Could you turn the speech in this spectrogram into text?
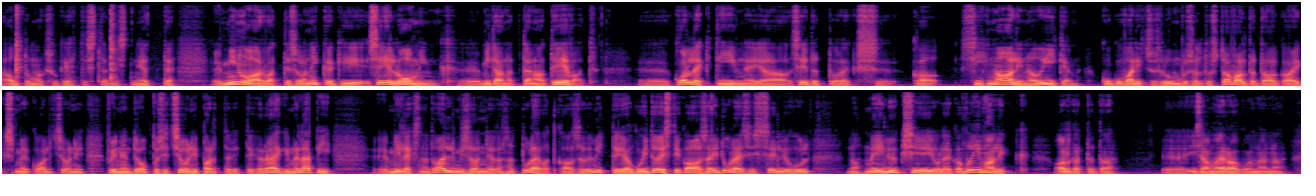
automaksu kehtestamist, nii et äh, minu arvates on ikkagi see looming, äh, mida nad täna teevad, kollektiivne ja seetõttu oleks ka signaalina õigem kogu valitsusele umbusaldust avaldada, aga eks me koalitsiooni või nende opositsioonipartneritega räägime läbi, milleks nad valmis on ja kas nad tulevad kaasa või mitte. Ja kui tõesti kaasa ei tule, siis sel juhul noh, meil üksi ei ole ka võimalik algatada Isamaa erakonnana eh,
